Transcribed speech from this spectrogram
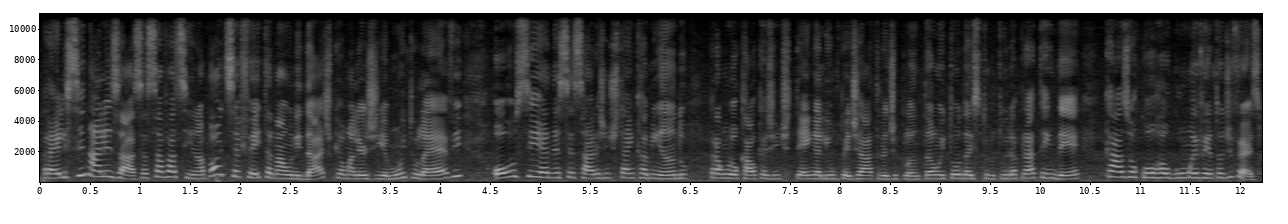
para ele sinalizar se essa vacina pode ser feita na unidade, porque é uma alergia muito leve, ou se é necessário a gente estar tá encaminhando para um local que a gente tem ali um pediatra de plantão e toda a estrutura para atender caso ocorra algum evento adverso.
